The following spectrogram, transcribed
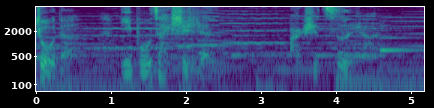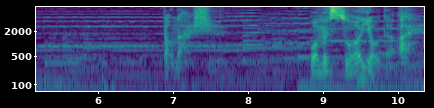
注的已不再是人，而是自然。到那时，我们所有的爱。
